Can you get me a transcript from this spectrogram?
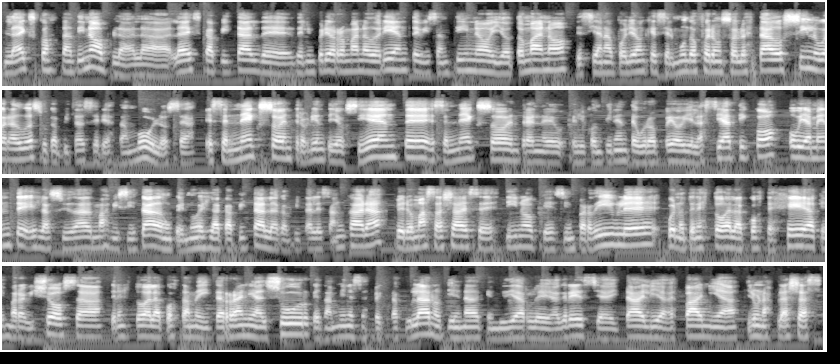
La ex Constantinopla, la, ex capital del Imperio Romano Oriente, bizantino y otomano, decía Napoleón que si el mundo fuera un solo estado, sin lugar a dudas su capital sería Estambul. O sea, es el nexo entre Oriente y Occidente, es el nexo entre el, continente europeo y el asiático. Obviamente es la ciudad más visitada, aunque no es la capital, la capital es Ankara, pero más allá de ese destino que es imperdible, bueno, tenés toda la costa Egea, que es maravillosa, tenés toda la costa mediterránea al sur, que también es espectacular, no tiene nada que envidiarle a Grecia, Italia, España, tiene unas playas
